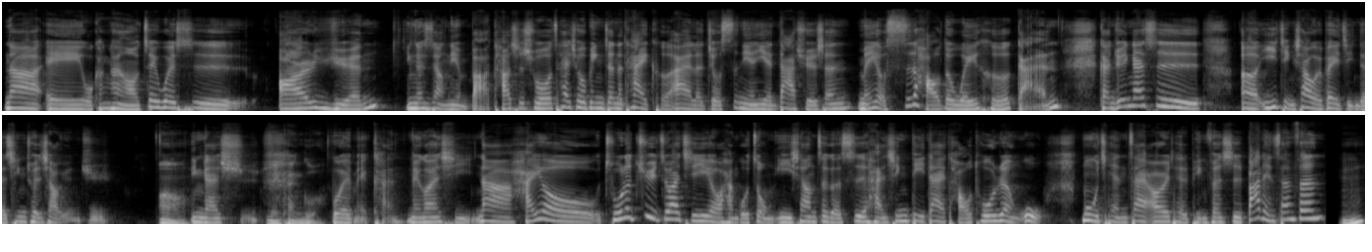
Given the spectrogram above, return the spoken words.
那诶，我看看哦，这位是 R 元，应该是这样念吧？他是说蔡秀彬真的太可爱了，九四年演大学生没有丝毫的违和感，感觉应该是呃以警校为背景的青春校园剧。嗯，应该是没看过，我也没看，没关系。那还有除了剧之外，其实也有韩国综艺，像这个是《韩星地带逃脱任务》，目前在 awwrated 的评分是八点三分，嗯，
